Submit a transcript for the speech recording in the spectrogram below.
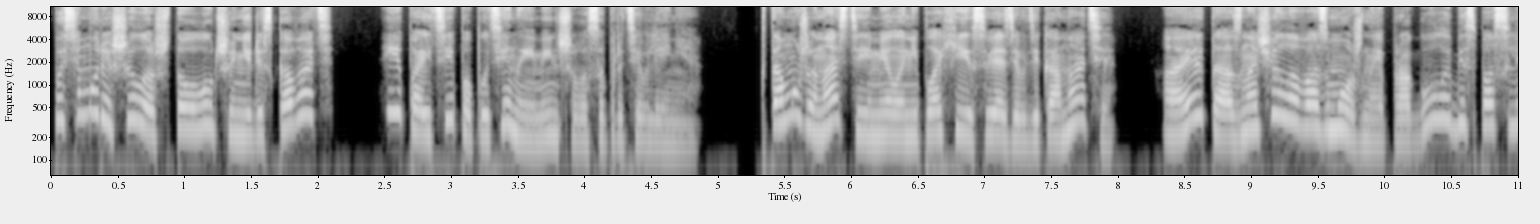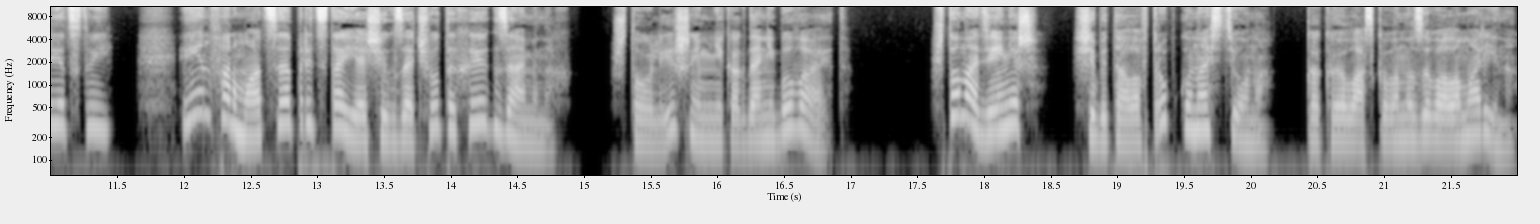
Посему решила, что лучше не рисковать и пойти по пути наименьшего сопротивления. К тому же Настя имела неплохие связи в деканате, а это означало возможные прогулы без последствий и информация о предстоящих зачетах и экзаменах, что лишним никогда не бывает. «Что наденешь?» — щебетала в трубку Настена, как ее ласково называла Марина.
